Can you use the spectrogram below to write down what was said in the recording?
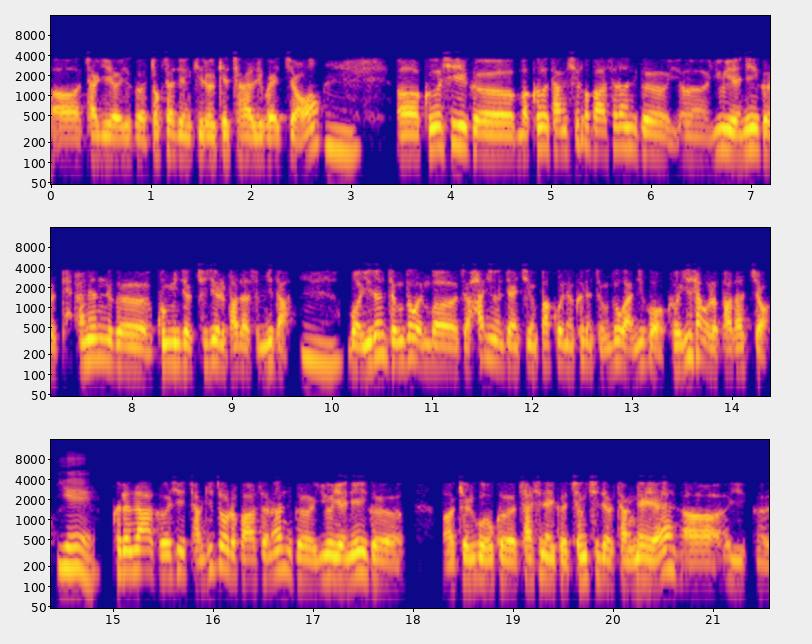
어, 자기의 그 독자적인 길을 개척하려고 했죠. 음. 어, 그것이 그, 뭐, 그 당시로 봐서는 그, 어, 유 의원이 그 대단한 그 국민적 지지를 받았습니다. 음. 뭐, 이런 정도가 뭐, 저 한 위원장이 지금 받고 있는 그런 정도가 아니고 그 이상으로 받았죠. 예. 그러나 그것이 장기적으로 봐서는 그유 의원이 그, 어, 결국 그 자신의 그 정치적 장래에 어, 이 그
